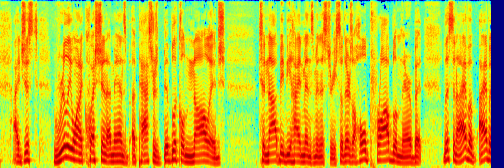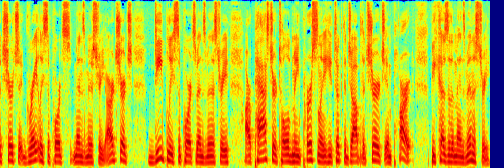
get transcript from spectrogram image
I just really want to question a man's, a pastor's biblical knowledge to not be behind men's ministry. So there's a whole problem there. But listen, I have a I have a church that greatly supports men's ministry. Our church deeply supports men's ministry. Our pastor told me personally he took the job at the church in part because of the men's ministry.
